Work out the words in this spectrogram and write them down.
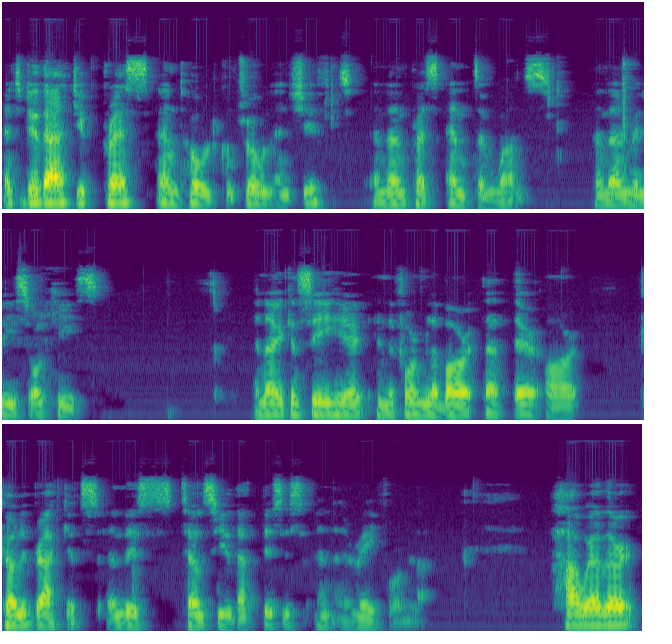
and to do that you press and hold Control and Shift and then press enter once and then release all keys. And now you can see here in the formula bar that there are curly brackets and this tells you that this is an array formula. However,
